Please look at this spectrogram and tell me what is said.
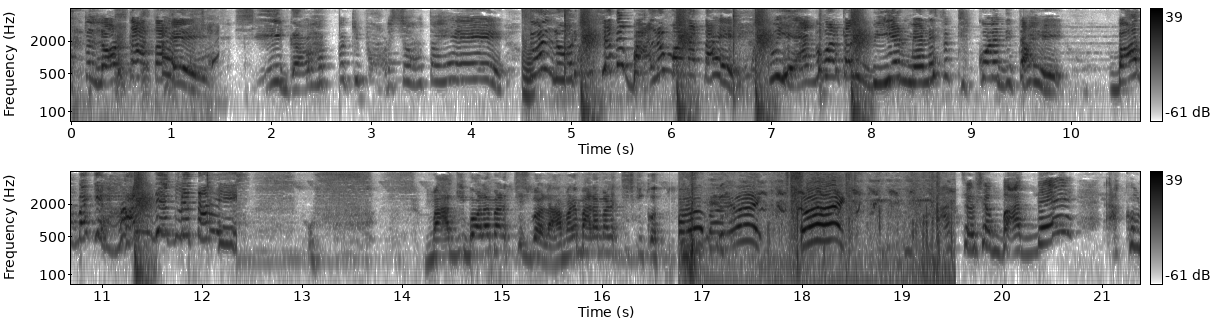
একটা লড়কা আতা হে সেই গা হাত পা কি ফর্সা হতা হে তোর লড়কির সাথে ভালো মানাতা হে তুই একবার খালি বিয়ের ম্যানেজটা ঠিক করে দিতা হে বাদ বাকি হাত দেখ লেতা হে মাগি বলা মারাচ্ছিস বলা? আমার মারা মারাচ্ছিস কি করতে? আচ্ছা ওসব বাদ দে। এখন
